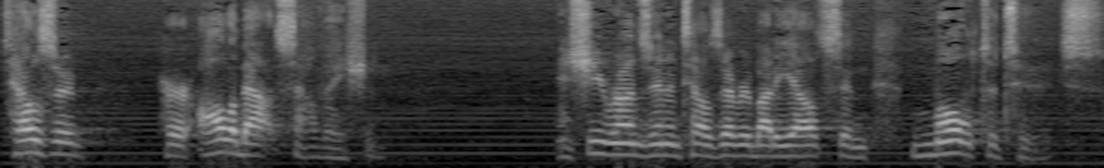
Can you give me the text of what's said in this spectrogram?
tells her, her all about salvation. And she runs in and tells everybody else, and multitudes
